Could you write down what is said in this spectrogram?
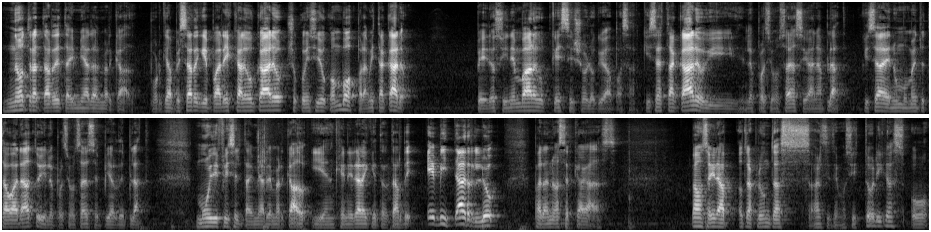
no tratar de timear al mercado. Porque a pesar de que parezca algo caro, yo coincido con vos, para mí está caro. Pero sin embargo, qué sé yo lo que va a pasar. Quizá está caro y en los próximos años se gana plata. Quizá en un momento está barato y en los próximos años se pierde plata muy difícil timear el mercado y en general hay que tratar de evitarlo para no hacer cagadas. Vamos a ir a otras preguntas, a ver si tenemos históricas o...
